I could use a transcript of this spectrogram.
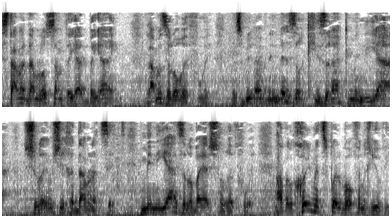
סתם אדם לא שם את היד ביין. למה זה לא רפואה? מסביר אבני נזר, כי זה רק מניעה, שלא ימשיך הדם לצאת. מניעה זה לא בעיה של רפואה. אבל חוימץ פועל באופן חיובי.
